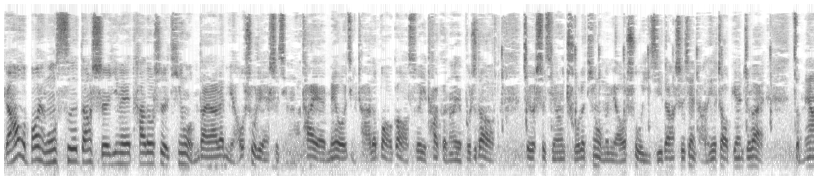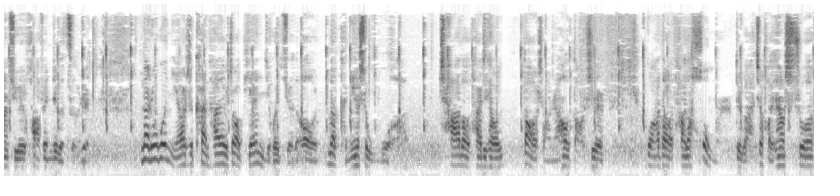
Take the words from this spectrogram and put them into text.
然后保险公司当时，因为他都是听我们大家来描述这件事情嘛，他也没有警察的报告，所以他可能也不知道这个事情。除了听我们描述以及当时现场的一些照片之外，怎么样去划分这个责任？那如果你要是看他那个照片，你就会觉得，哦，那肯定是我插到他这条道上，然后导致刮到他的后门，对吧？就好像是说。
